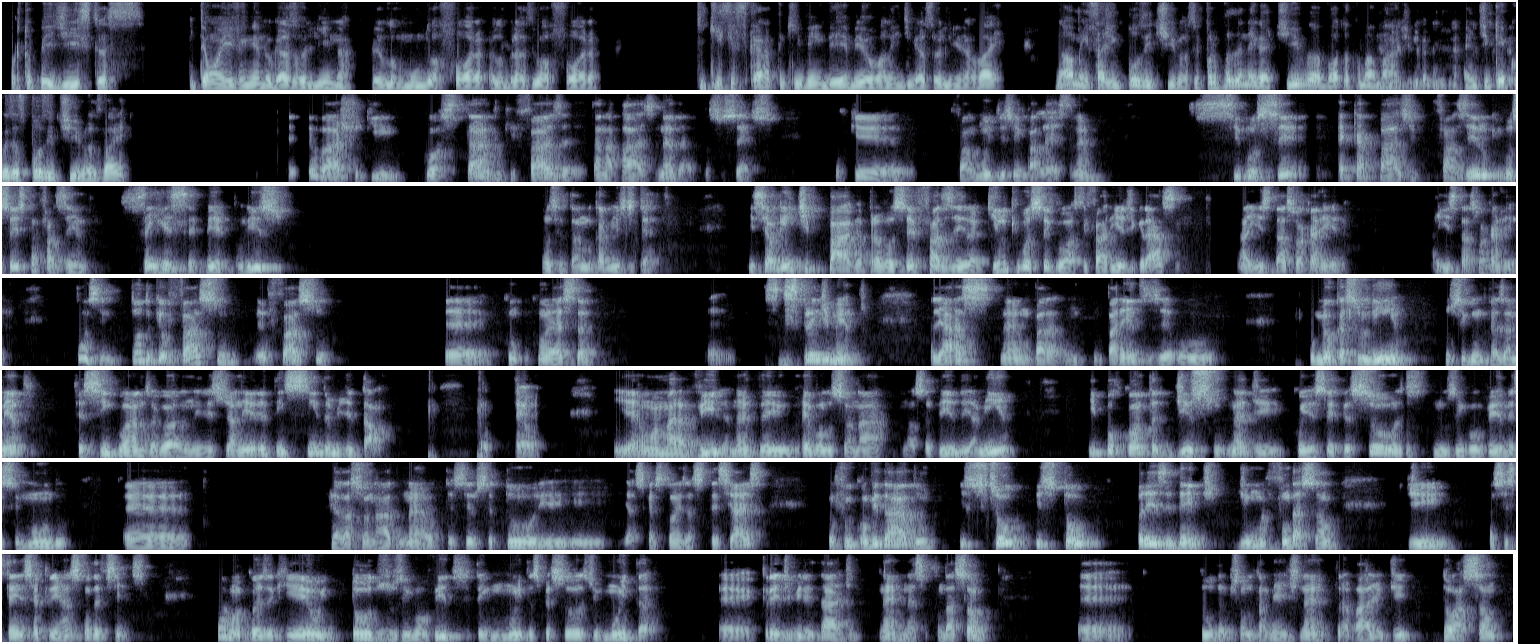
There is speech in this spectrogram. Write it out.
ortopedistas que estão aí vendendo gasolina pelo mundo afora, pelo Brasil afora. O que, que esses caras têm que vender, meu, além de gasolina, vai? Dá uma mensagem positiva. Se for fazer negativa, volta para uma mágica. A gente quer coisas positivas, vai. Eu acho que gostar do que faz está na base né, do sucesso. Porque falo muito isso em palestra, né? Se você é capaz de fazer o que você está fazendo sem receber por isso, você está no caminho certo. E se alguém te paga para você fazer aquilo que você gosta e faria de graça, aí está a sua carreira. Aí está a sua carreira. Então, assim, tudo que eu faço, eu faço é, com, com, essa, é, esse desprendimento. Aliás, né, um, para, um, um parêntese, o, o meu caçulinho, no segundo casamento, fez cinco anos agora no início de janeiro, ele tem síndrome de Down. É Theo e é uma maravilha, né? Veio revolucionar a nossa vida e a minha. E por conta disso, né, de conhecer pessoas, nos envolver nesse mundo é, relacionado né, ao terceiro setor e, e, e as questões assistenciais, eu fui convidado e sou, estou presidente de uma fundação de assistência a crianças com deficiência. É uma coisa que eu e todos os envolvidos, e tem muitas pessoas de muita é, credibilidade né, nessa fundação, é, tudo absolutamente, né, trabalho de doação,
